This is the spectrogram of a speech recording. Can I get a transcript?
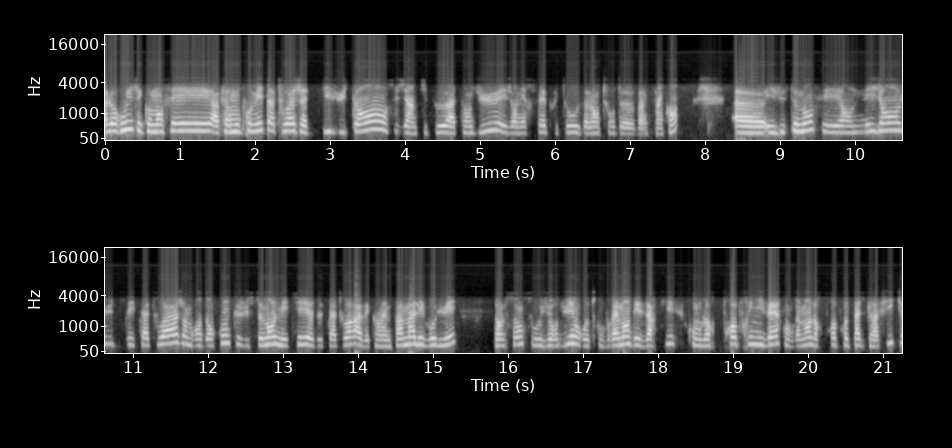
Alors oui, j'ai commencé à faire mon premier tatouage à 18 ans. Ensuite, j'ai un petit peu attendu et j'en ai refait plutôt aux alentours de 25 ans. Euh, et justement, c'est en ayant eu des tatouages, en me rendant compte que justement le métier de tatoueur avait quand même pas mal évolué, dans le sens où aujourd'hui on retrouve vraiment des artistes qui ont leur propre univers, qui ont vraiment leur propre patte graphique.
